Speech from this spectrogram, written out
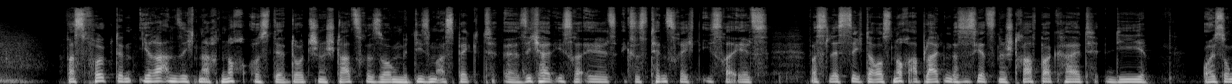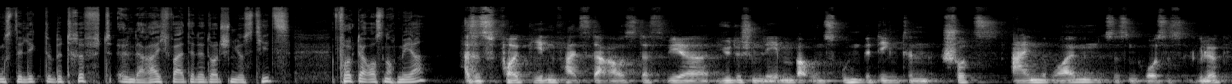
Was folgt denn Ihrer Ansicht nach noch aus der deutschen Staatsräson mit diesem Aspekt äh, Sicherheit Israels, Existenzrecht Israels? Was lässt sich daraus noch ableiten? Das ist jetzt eine Strafbarkeit, die Äußerungsdelikte betrifft in der Reichweite der deutschen Justiz. Folgt daraus noch mehr? Also es folgt jedenfalls daraus, dass wir jüdischem Leben bei uns unbedingten Schutz einräumen. Es ist ein großes Glück,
